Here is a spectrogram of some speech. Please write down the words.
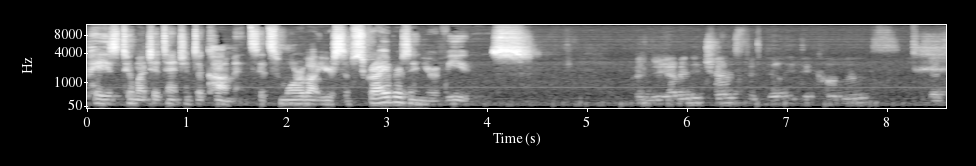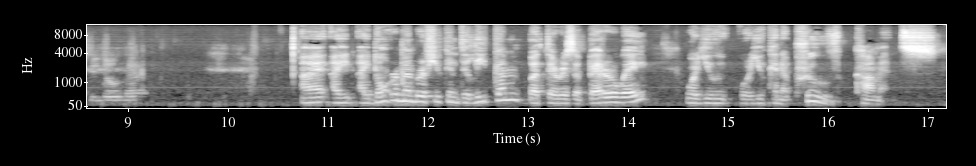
pays too much attention to comments. It's more about your subscribers and your views. And do you have any chance to delete the comments that you don't like? I, I, I don't remember if you can delete them, but there is a better way where you where you can approve comments.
